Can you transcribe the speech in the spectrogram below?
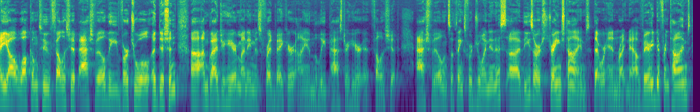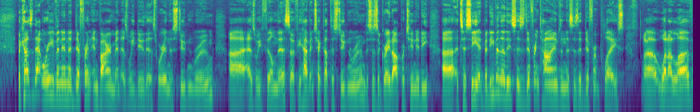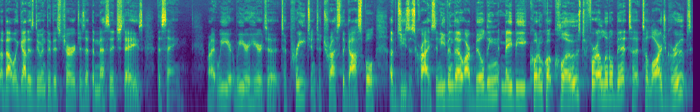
Hey, y'all, welcome to Fellowship Asheville, the virtual edition. Uh, I'm glad you're here. My name is Fred Baker. I am the lead pastor here at Fellowship Asheville, and so thanks for joining us. Uh, these are strange times that we're in right now, very different times. Because of that, we're even in a different environment as we do this. We're in the student room uh, as we film this, so if you haven't checked out the student room, this is a great opportunity uh, to see it. But even though this is different times and this is a different place, uh, what I love about what God is doing through this church is that the message stays the same right? We are, we are here to, to preach and to trust the gospel of Jesus Christ. And even though our building may be quote unquote closed for a little bit to, to large groups,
